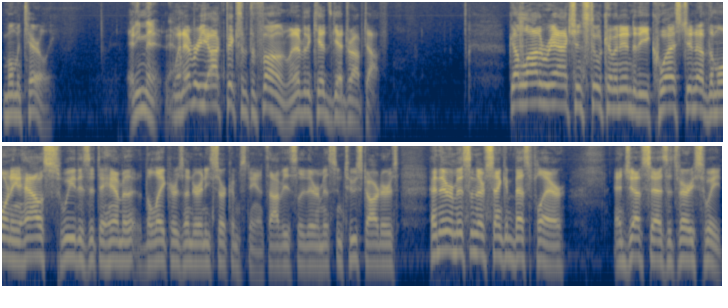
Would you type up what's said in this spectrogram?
momentarily. Any minute now. Whenever Yak picks up the phone, whenever the kids get dropped off. Got a lot of reactions still coming into the question of the morning. How sweet is it to hammer the Lakers under any circumstance? Obviously, they were missing two starters, and they were missing their second best player. And Jeff says it's very sweet.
